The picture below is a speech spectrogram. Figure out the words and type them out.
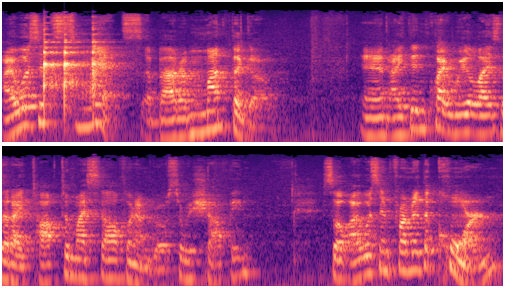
I was at Smith's about a month ago and I didn't quite realize that I talk to myself when I'm grocery shopping. So I was in front of the corn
